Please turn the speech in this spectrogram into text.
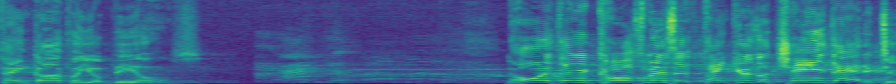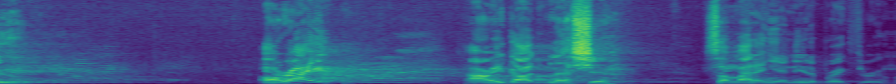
Thank God for your bills. The only thing it costs me is that thank you is a changed attitude. All right? All right, God bless you. Somebody in here need a breakthrough.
